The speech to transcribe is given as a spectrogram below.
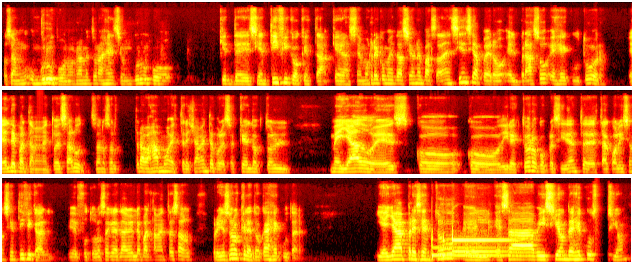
o sea, un, grupo, no realmente una agencia, un grupo de científicos que, está, que hacemos recomendaciones basadas en ciencia, pero el brazo ejecutor es el Departamento de Salud. O sea, nosotros trabajamos estrechamente, por eso es que el doctor Mellado es co-director o copresidente de esta coalición científica y el futuro secretario del Departamento de Salud, pero yo soy los que le toca ejecutar. Y ella presentó esa visión de ejecución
